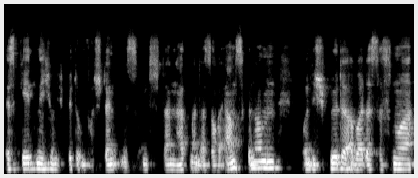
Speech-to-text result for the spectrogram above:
es geht nicht und ich bitte um Verständnis. Und dann hat man das auch ernst genommen und ich spürte aber, dass das nur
